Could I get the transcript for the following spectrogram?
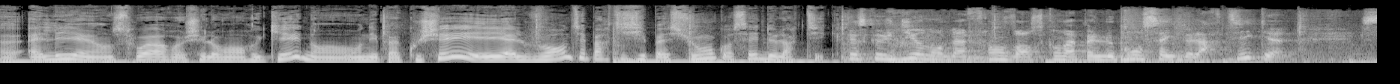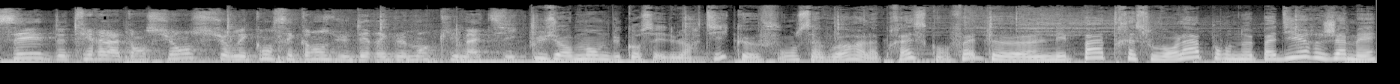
Euh, elle est un soir chez Laurent Ruquier, dans On n'est pas couché, et elle vante ses participations au Conseil de l'Arctique. Qu'est-ce que je dis au nom de la France dans ce qu'on appelle le Conseil de l'Arctique? C'est de tirer l'attention sur les conséquences du dérèglement climatique. Plusieurs membres du Conseil de l'Arctique font savoir à la presse qu'en fait, euh, elle n'est pas très souvent là pour ne pas dire jamais.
